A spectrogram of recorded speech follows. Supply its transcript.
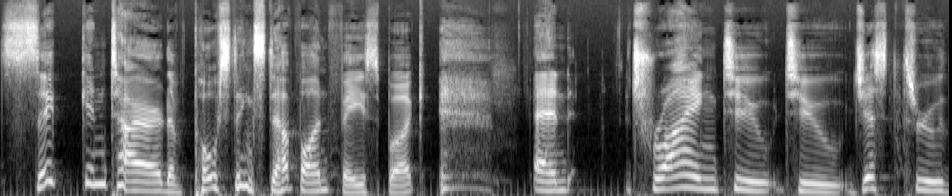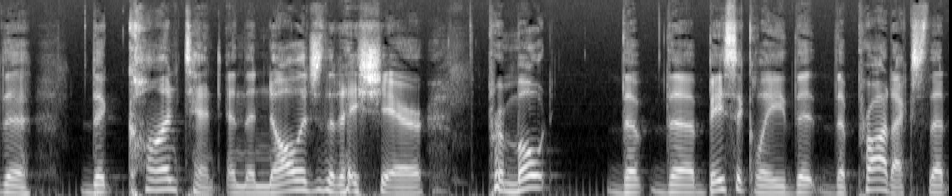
sick and tired of posting stuff on Facebook and trying to to just through the the content and the knowledge that I share promote the the basically the the products that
